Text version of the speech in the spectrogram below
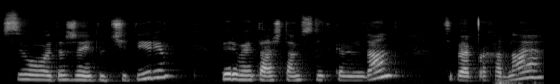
Всего этажей тут четыре. Первый этаж, там сидит комендант, типа как проходная.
